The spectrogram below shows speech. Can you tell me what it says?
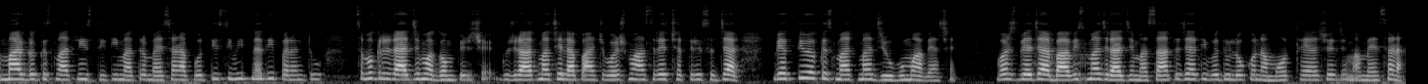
માર્ગ અકસ્માતની સ્થિતિ માત્ર મહેસાણા પૂરતી સીમિત નથી, પરંતુ સમગ્ર રાજ્યમાં ગંભીર છે. ગુજરાતમાં છેલ્લા પાંચ વર્ષમાં આશરે છત્રીસ હજાર વ્યક્તિઓ અકસ્માતમાં જીવ ગુમાવ્યા છે. વર્ષ બે હજાર બાવીસમાં જ રાજ્યમાં સાત હજારથી વધુ લોકોના મોત થયા છે, જેમાં મહેસાણા,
